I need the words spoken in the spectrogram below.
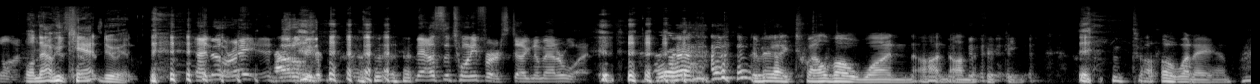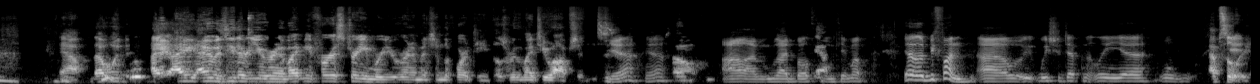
launch. Well, now he can't do it. I know, right? Now it'll be the, now it's the 21st, Doug, no matter what. It'd be like twelve oh one on on the fifteenth. Twelve oh one a.m. yeah. That would I, I I was either you were going to invite me for a stream or you were going to mention the 14th. Those were my two options. Yeah, yeah. So Uh, I'm glad both Yeah. of them came up. Yeah, that'd be fun. Uh, we, we should definitely. Uh, we'll, absolutely.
